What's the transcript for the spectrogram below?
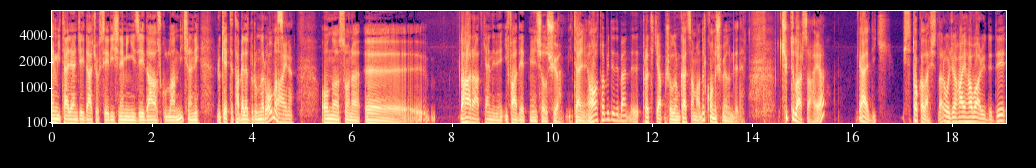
hem İtalyancayı daha çok sevdiği için hem İngilizceyi daha az kullandığı için hani lükette tabela durumları olmasın. Aynen. Ondan sonra e, daha rahat kendini ifade etmeye çalışıyor İtalyan. Aa tabii dedi ben de pratik yapmış olurum kaç zamandır konuşmuyordum dedi. Çıktılar sahaya. Geldik. İşte tokalaştılar. Hoca hi how are you dedi.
